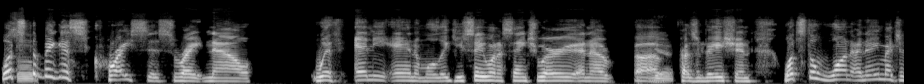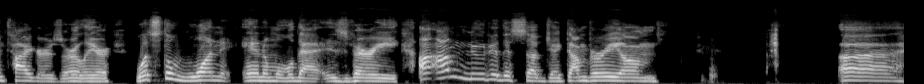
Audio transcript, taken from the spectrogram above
What's so, the biggest crisis right now with any animal? Like you say, you want a sanctuary and a uh, yeah. preservation. What's the one? I know you mentioned tigers earlier. What's the one animal that is very? I, I'm new to this subject. I'm very um uh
